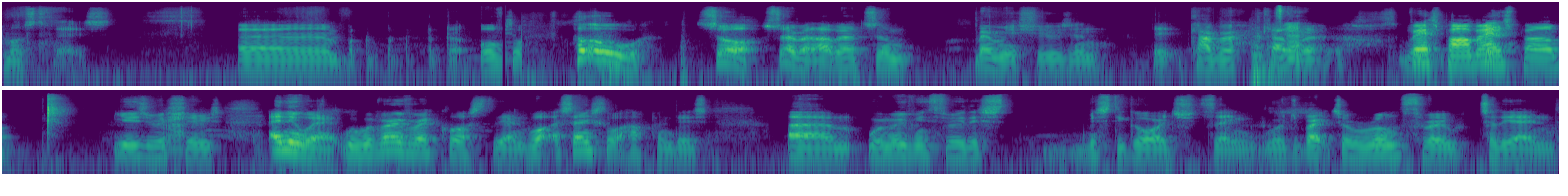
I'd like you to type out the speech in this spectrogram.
Monster phase. Um. over- Hello. So sorry about that. We had some memory issues and it, Camera. camera. Face palm, eh? Face palm. User issues. Anyway, we were very very close to the end. What essentially what happened is, um, we're moving through this Misty Gorge thing. We're about to run through to the end.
